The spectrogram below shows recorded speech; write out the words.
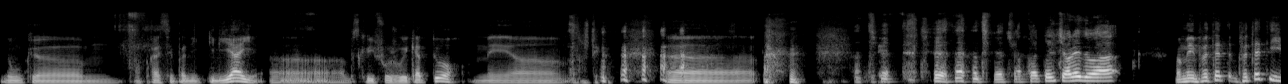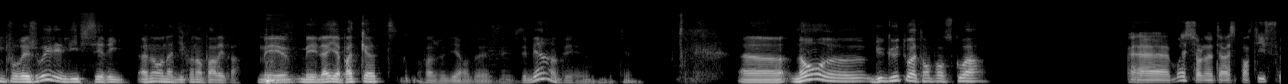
Donc après, c'est pas dit qu'il y aille parce qu'il faut jouer quatre tours. Mais tu vas te faire taper sur les doigts. Mais peut-être, peut-être il pourrait jouer les livres séries. Ah non, on a dit qu'on n'en parlait pas. Mais, mais là, il n'y a pas de cut. Enfin, je veux dire, c'est- bien. euh, non, euh, Gugu, toi, t'en penses quoi? Euh, moi, sur l'intérêt sportif,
